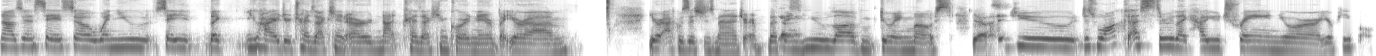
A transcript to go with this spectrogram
Now I was going to say, so when you say like you hired your transaction or not transaction coordinator, but your um your acquisitions manager, the yes. thing you love doing most. Yes. How did you just walk us through like how you train your your people?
